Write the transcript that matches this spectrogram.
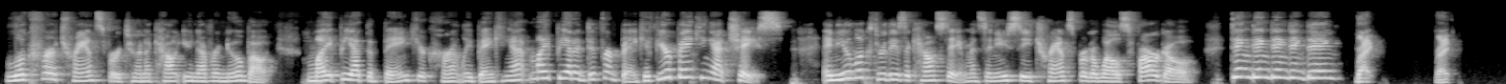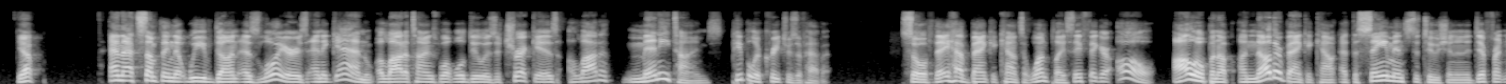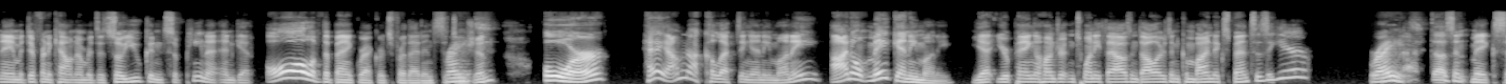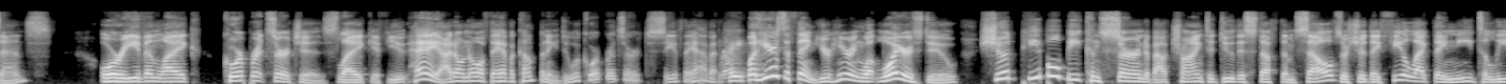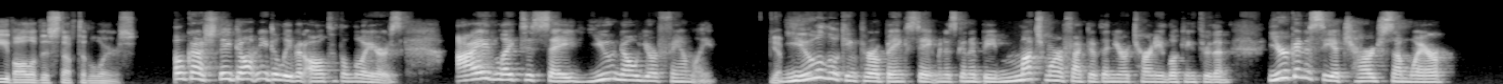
look for a transfer to an account you never knew about. Mm-hmm. Might be at the bank you're currently banking at, might be at a different bank. If you're banking at Chase and you look through these account statements and you see transfer to Wells Fargo, ding, ding, ding, ding, ding. Right. Right. Yep. And that's something that we've done as lawyers. And again, a lot of times what we'll do as a trick is a lot of many times people are creatures of habit. So if they have bank accounts at one place, they figure, oh, I'll open up another bank account at the same institution in a different name, a different account number, so you can subpoena and get all of the bank records for that institution. Right. Or, hey, I'm not collecting any money. I don't make any money. Yet you're paying $120,000 in combined expenses a year. Right. That doesn't make sense. Or even like, corporate searches. Like if you hey i don't know if they have a company. Do a corporate search see if they have it. Right. But here's the thing. You're hearing what lawyers do. Should people be concerned about trying to do this stuff themselves or should they feel like they need to leave all of this stuff to the lawyers? Oh gosh they don't need to leave it all to the lawyers. I like to say you know your family. Yep. You looking through a bank statement is going to be much more effective than your attorney looking through them. You're going to see a charge somewhere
